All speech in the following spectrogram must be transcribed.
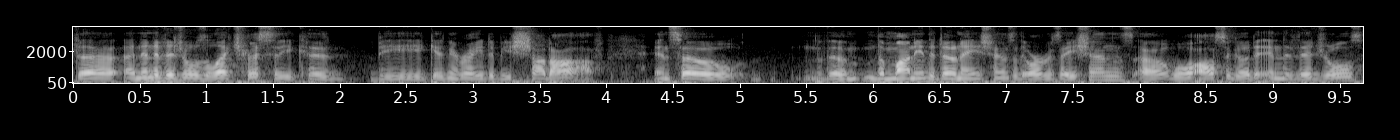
the, an individual's electricity could be getting ready to be shut off. And so the, the money, the donations of the organizations uh, will also go to individuals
